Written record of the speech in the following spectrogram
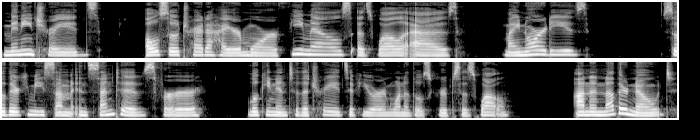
Many trades also try to hire more females as well as minorities. So there can be some incentives for looking into the trades if you are in one of those groups as well. On another note,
